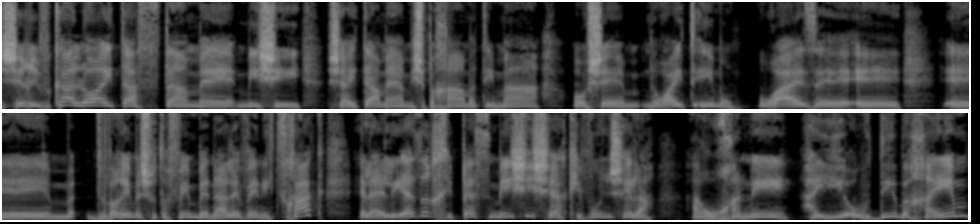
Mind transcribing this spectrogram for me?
שרבקה לא הייתה סתם אה, מישהי שהייתה מהמשפחה המתאימה, או שהם נורא התאימו, הוא ראה איזה אה, אה, דברים משותפים בינה לבין יצחק, אלא אליעזר חיפש מישהי שהכיוון שלה, הרוחני, הייעודי בחיים,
